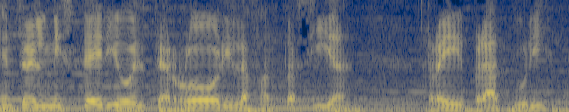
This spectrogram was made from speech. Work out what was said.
Entre el misterio, el terror y la fantasía, Ray Bradbury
